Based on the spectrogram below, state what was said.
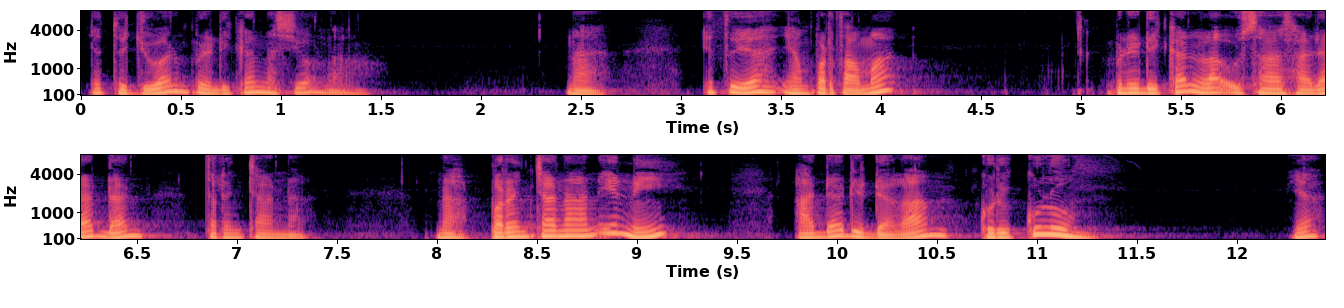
ya tujuan pendidikan nasional. Nah, itu ya yang pertama pendidikan adalah usaha sadar dan terencana. Nah, perencanaan ini ada di dalam kurikulum. Ya.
